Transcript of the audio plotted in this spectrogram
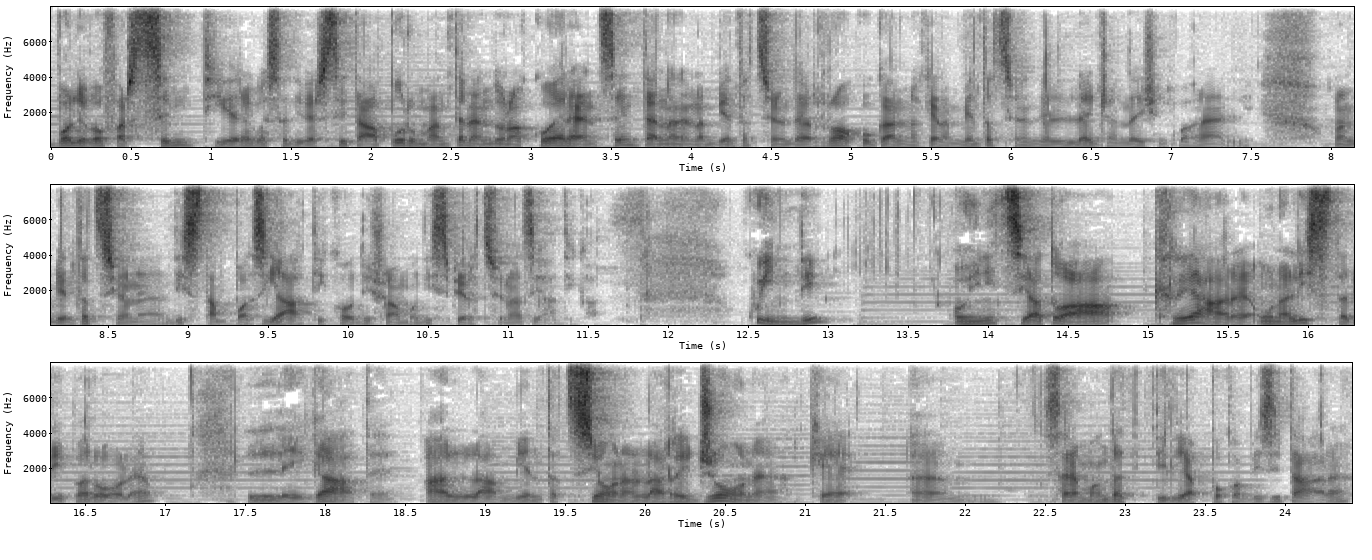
volevo far sentire questa diversità pur mantenendo una coerenza interna nell'ambientazione del Rokugan, che è l'ambientazione della Leggenda dei Cinque Anelli, un'ambientazione di stampo asiatico, diciamo di ispirazione asiatica. Quindi ho iniziato a creare una lista di parole legate all'ambientazione, alla regione che ehm, saremmo andati di lì a poco a visitare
